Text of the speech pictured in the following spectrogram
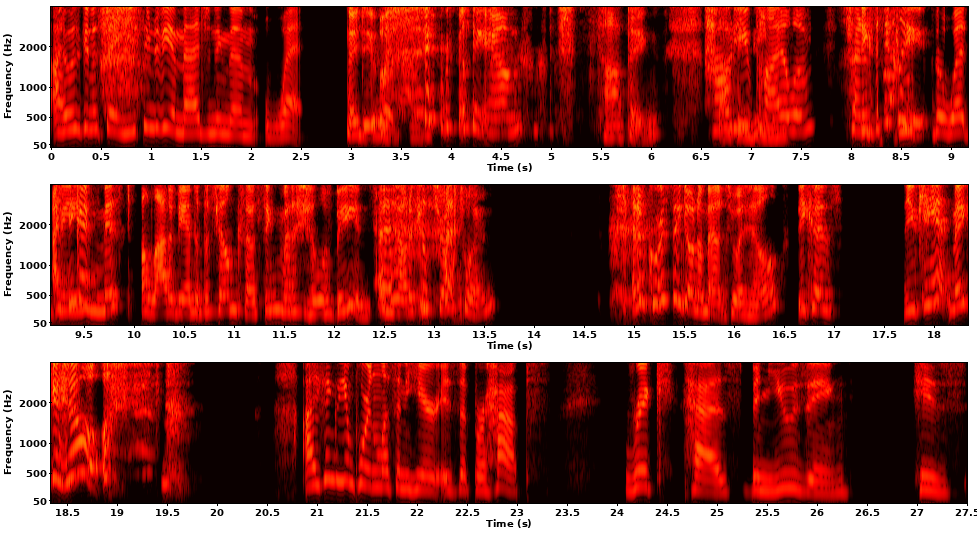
I was going to say, you seem to be imagining them wet. I do. I really am. Sopping. How Sopping do you beans. pile them? Trying exactly. the wet beans. I think I missed a lot of the end of the film because I was thinking about a hill of beans and how to construct one. And of course, they don't amount to a hill because You can't make a hill. I think the important lesson here is that perhaps Rick has been using his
